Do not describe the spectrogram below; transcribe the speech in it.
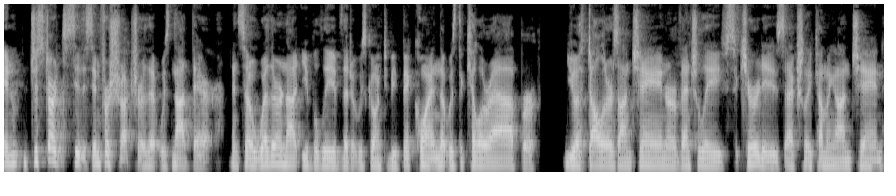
And just started to see this infrastructure that was not there. And so, whether or not you believe that it was going to be Bitcoin that was the killer app, or US dollars on chain or eventually securities actually coming on chain,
